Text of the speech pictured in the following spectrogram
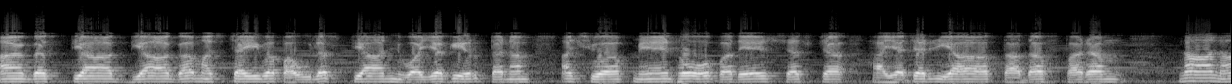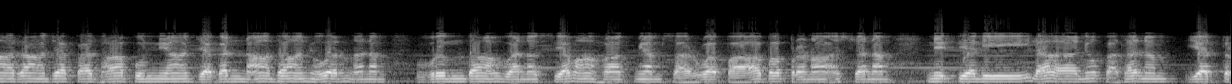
अगस्त्याद्यागमश्चैव पौलस्त्यान्वयकीर्तनम् अश्वमेधोपदेशश्च हयचर्या ततः परम् नानाराजकथा पुण्या जगन्नाथानुवर्णनं वृन्दावनस्य माहात्म्यं सर्वपापप्रणाशनं नित्यलीलानुकथनं यत्र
